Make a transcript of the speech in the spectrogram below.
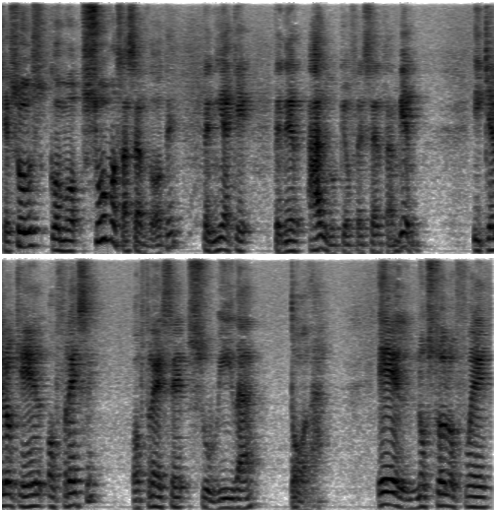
Jesús como sumo sacerdote, tenía que tener algo que ofrecer también. ¿Y qué es lo que él ofrece? Ofrece su vida toda. Él no solo fue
